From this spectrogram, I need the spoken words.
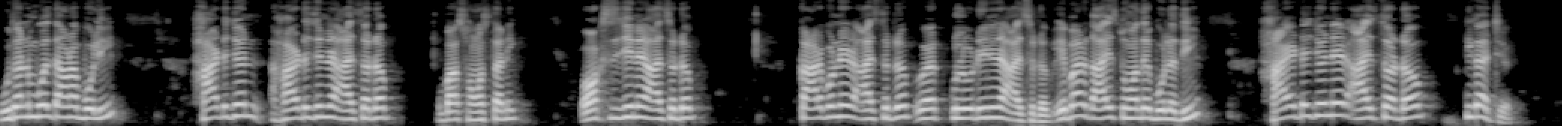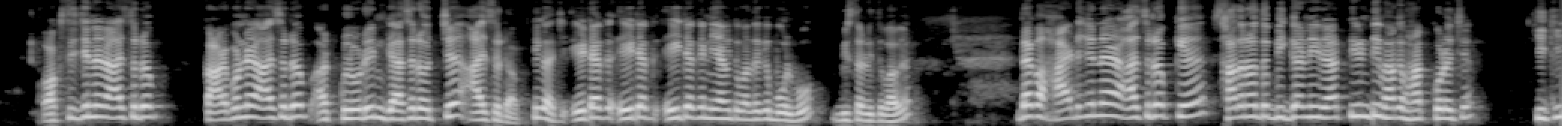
উদাহরণ বলতে আমরা বলি হাইড্রোজেন, হাইড্রোজেনের আইসোটপ বা সংস্থানিক অক্সিজেনের আইসোটপ, কার্বনের আইসোটপ বা ক্লোরিনের আইসোটপ। এবার গাইস তোমাদের বলে দিই, হাইড্রোজেনের আইসোটপ, ঠিক আছে? অক্সিজেনের আইসোটপ, কার্বনের আইসোটপ আর ক্লোরিন গ্যাসের হচ্ছে আইসোটপ, ঠিক আছে? এটাকে এইটা এইটাকে নিয়ে আমি তোমাদেরকে বলব বিস্তারিতভাবে। দেখো, হাইড্রোজেনের আইসোটপকে সাধারণত বিজ্ঞানীরা তিনটি ভাগে ভাগ করেছে। কি কি?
